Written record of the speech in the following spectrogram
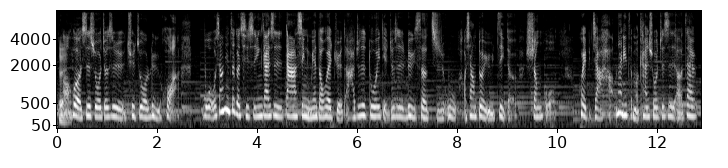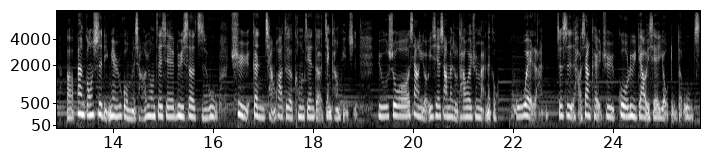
对，或者是说就是去做绿化。我我相信这个其实应该是大家心里面都会觉得，它就是多一点就是绿色植物，好像对于自己的生活。会比较好。那你怎么看？说就是呃，在呃办公室里面，如果我们想要用这些绿色植物去更强化这个空间的健康品质，比如说像有一些上班族他会去买那个虎尾兰，就是好像可以去过滤掉一些有毒的物质。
